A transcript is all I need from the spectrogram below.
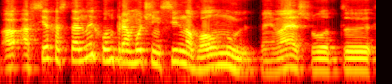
а, а всех остальных он прям очень сильно волнует, понимаешь? Вот э,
